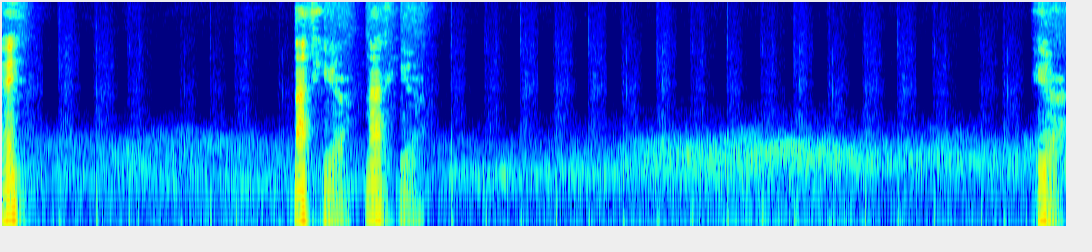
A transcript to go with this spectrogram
Okay. Not here, not here. Here.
